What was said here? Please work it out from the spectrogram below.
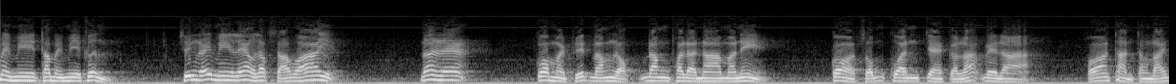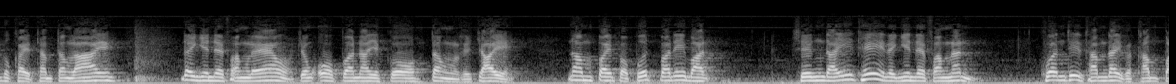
ไม่มีทำไม่มีขึ้น สิ่งไหนมีแล้วรักษาไว้ นั่นแหละ ก็ไม่ผิดหวังหรอกดังพารนามานี่ ก็สมควรแจกละเวลา ขอท่านทั้งหลายผู้ใครทำทั้งหลาย ได้ยินได้ฟังแล้ว จงโอปนายโกตั้งใจนำไปประพฤติปฏิบัติสิ่งใดที่ได้ยินได้ฟังนั้น ควรที่ทำได้ก็ทำไป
